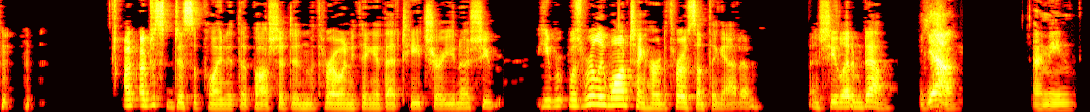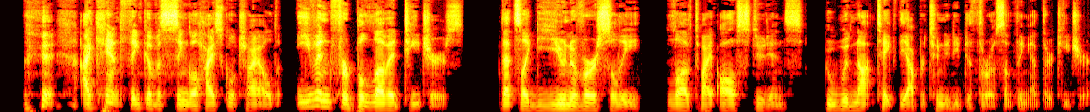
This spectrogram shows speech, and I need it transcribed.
I'm, I'm just disappointed that Boscha didn't throw anything at that teacher. You know, she he was really wanting her to throw something at him, and she let him down. Yeah. I mean, I can't think of a single high school child, even for beloved teachers, that's like universally loved by all students who would not take the opportunity to throw something at their teacher.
